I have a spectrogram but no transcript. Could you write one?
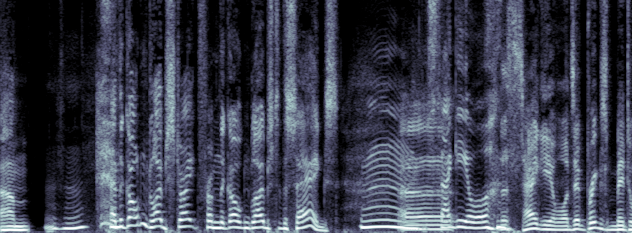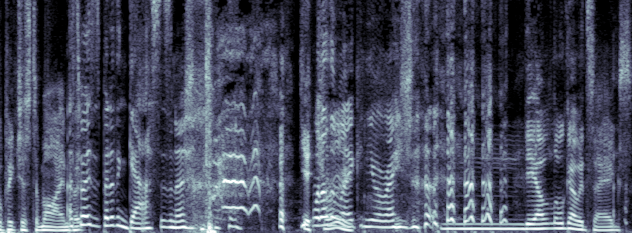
Um, Mm-hmm. And the Golden Globes straight from the Golden Globes to the SAGs. Uh, Saggy or. the SAGgy Awards. It brings mental pictures to mind. I suppose it's better than gas, isn't it? yeah, what other way can you arrange that? Yeah, we'll go with SAGs.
